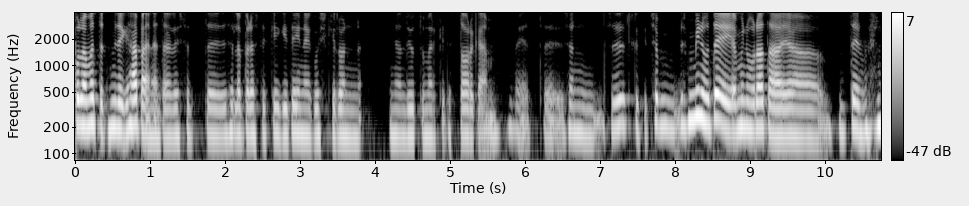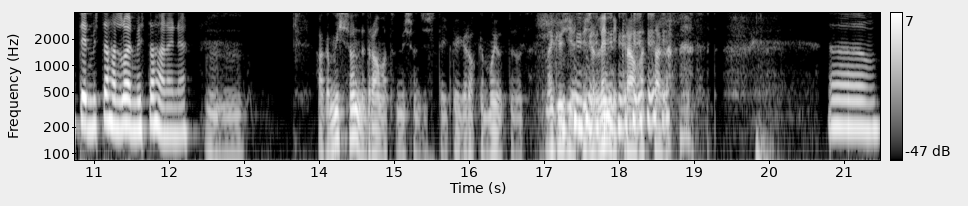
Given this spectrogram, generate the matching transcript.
pole mõtet midagi häbeneda lihtsalt äh, sellepärast, et keegi teine kuskil on nii-öelda jutumärkides targem või et äh, see on, sa ütledki, et see on see on minu tee ja minu rada ja teen, teen, mis tahan, loen, mis tahan, onju. Mhm. aga mis on need raamatud, mis on siis teid kõige rohkem mõjutanud? ma ei küsi, et mis on lemmikraamat, aga Ähm,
